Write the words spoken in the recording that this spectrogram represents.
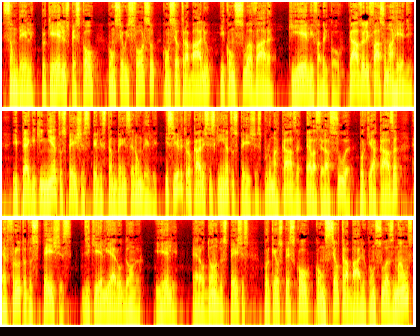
são dele, porque ele os pescou com seu esforço, com seu trabalho e com sua vara, que ele fabricou. Caso ele faça uma rede e pegue quinhentos peixes, eles também serão dele. E se ele trocar esses quinhentos peixes por uma casa, ela será sua, porque a casa é fruto dos peixes de que ele era o dono. E ele era o dono dos peixes porque os pescou com seu trabalho, com suas mãos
